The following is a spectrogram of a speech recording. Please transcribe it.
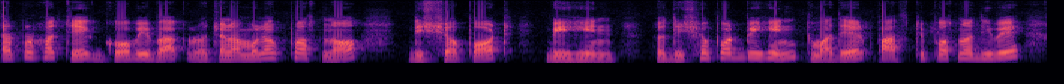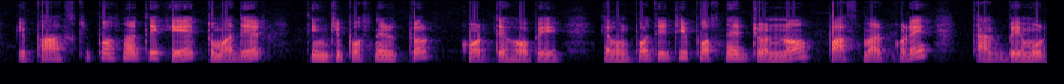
তারপর হচ্ছে গ বিভাগ রচনামূলক প্রশ্ন দৃশ্যপট বিহীন তো দৃশ্যপটবিহীন তোমাদের পাঁচটি প্রশ্ন দিবে। এই পাঁচটি প্রশ্ন থেকে তোমাদের তিনটি প্রশ্নের উত্তর করতে হবে এবং প্রতিটি প্রশ্নের জন্য পাঁচ মার্ক করে থাকবে। মোট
